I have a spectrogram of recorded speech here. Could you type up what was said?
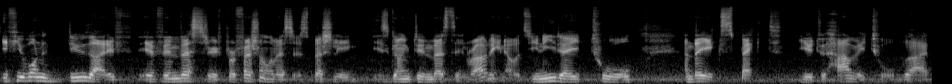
if you want to do that, if if investors, professional investors especially, is going to invest in routing nodes, you need a tool, and they expect you to have a tool that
